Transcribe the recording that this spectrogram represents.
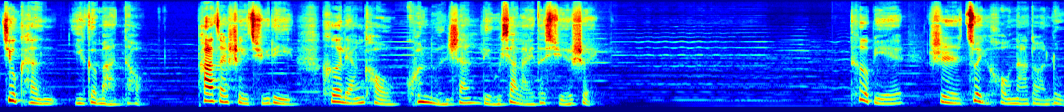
就啃一个馒头，趴在水渠里喝两口昆仑山流下来的雪水。特别是最后那段路，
